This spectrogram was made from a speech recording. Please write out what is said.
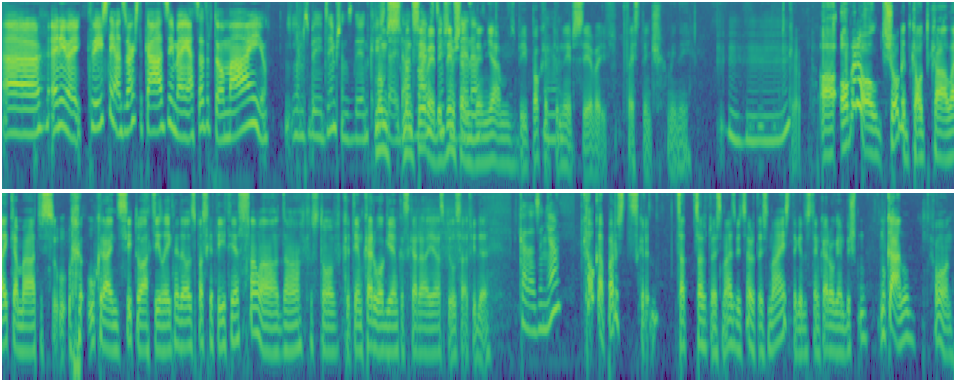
Uh, anyway, Kristiāns raksta, kā atzīmējāt 4. māju. Jums bija dzimšanas diena. Kristei, Mums, daudz sievai bija dzimšanas dienā. diena, jā, mums bija poketurnīrs sievai festiņš minī. Mm -hmm. Uh, overall, šogad kaut kā laikam tas Ukraiņas situācija liek nedaudz paskatīties savādāk uz to, ka tiem karogiem, kas karājās pilsētvidē. Kādā ziņā? Kaut kā parasti 4. maija bija 4. maija, tagad uz tiem karogiem bija. Nu, kā, nu, come on.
